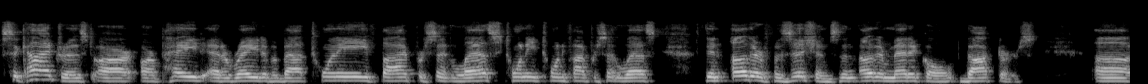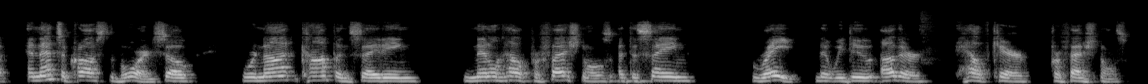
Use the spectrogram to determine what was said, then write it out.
psychiatrists are are paid at a rate of about 25% less 20 25% less than other physicians than other medical doctors. Uh, and that's across the board. So we're not compensating mental health professionals at the same rate that we do other healthcare professionals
